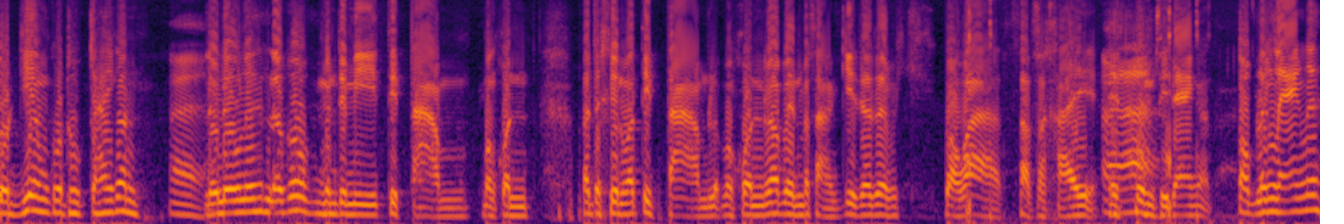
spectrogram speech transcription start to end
กดเยี่ยมกดถูกใจก่อนเออ เร็วๆเลย แล้วก็มันจะมีติดตามบางคนก็จะขึ้นว่าติดตามแล้วบางคนก็เป็นภาษาอังกฤษก็จะบอกว่า subscribe ไอ้ปุ่มสีแดงอะตบแรงๆเลย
